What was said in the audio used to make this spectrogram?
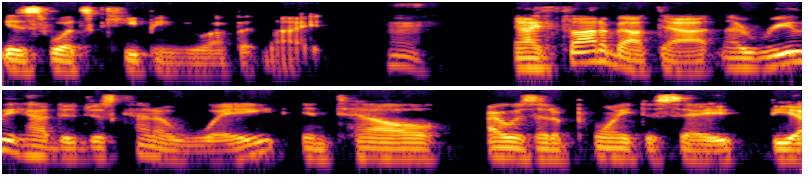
is what's keeping you up at night. Hmm. And I thought about that, and I really had to just kind of wait until I was at a point to say the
